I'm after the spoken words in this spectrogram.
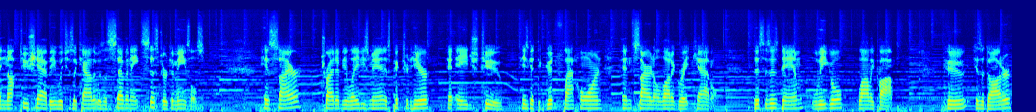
and Not Too Shabby, which is a cow that was a 7-8 sister to Measles. His sire, Tri-W Lady's Man, is pictured here at age 2. He's got the good flat horn and sired a lot of great cattle. This is his dam, Legal Lollipop, who is a daughter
